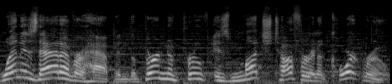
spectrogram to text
When has that ever happened? The burden of proof is much tougher in a courtroom.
